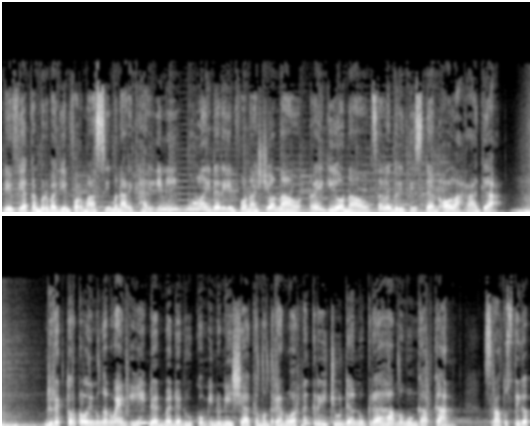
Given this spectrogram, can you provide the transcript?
Devi akan berbagi informasi menarik hari ini, mulai dari info nasional, regional, selebritis, dan olahraga. Direktur Perlindungan WNI dan Badan Hukum Indonesia Kementerian Luar Negeri Juda Nugraha mengungkapkan, 138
